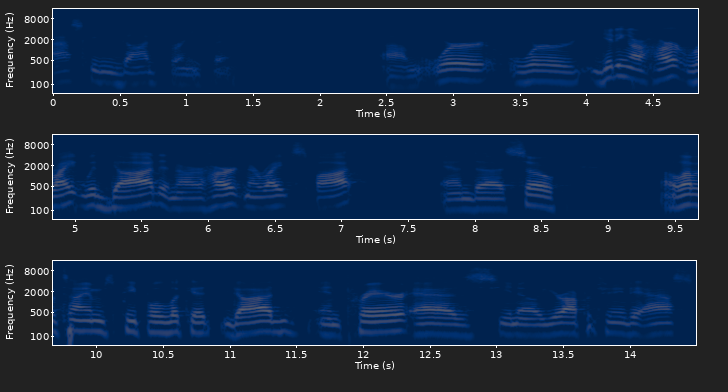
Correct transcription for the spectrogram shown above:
asking God for anything. Um, we're we're getting our heart right with God and our heart in the right spot, and uh, so a lot of times people look at God and prayer as, you know, your opportunity to ask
